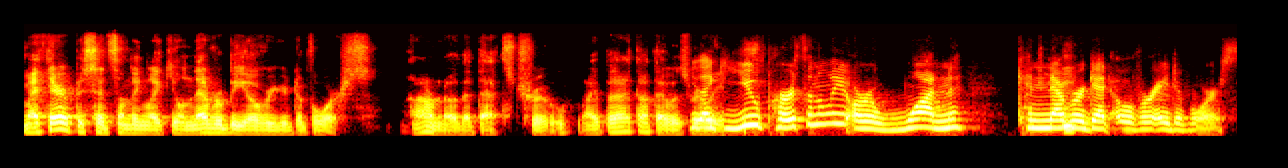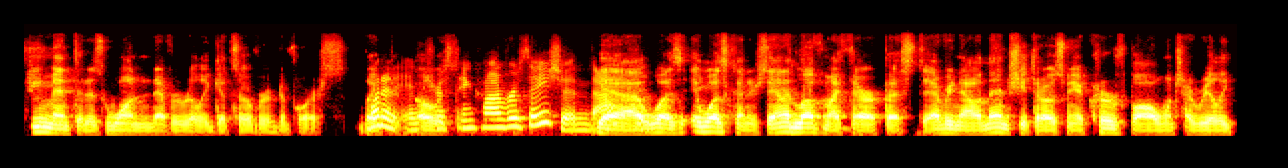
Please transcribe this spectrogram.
My therapist said something like, "You'll never be over your divorce." I don't know that that's true, right? But I thought that was really Like you personally, or one can never get over a divorce. she meant it as one never really gets over a divorce. what an goes- interesting conversation. That yeah, it was it was kind of interesting. I love my therapist. Every now and then she throws me a curveball, which I really,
